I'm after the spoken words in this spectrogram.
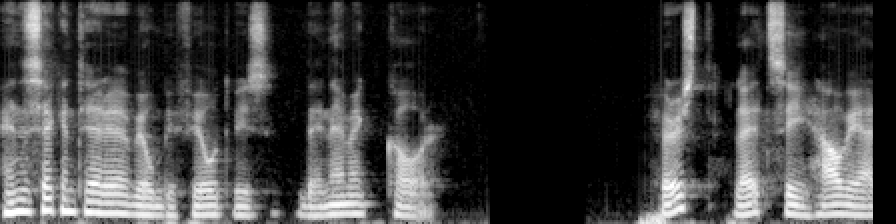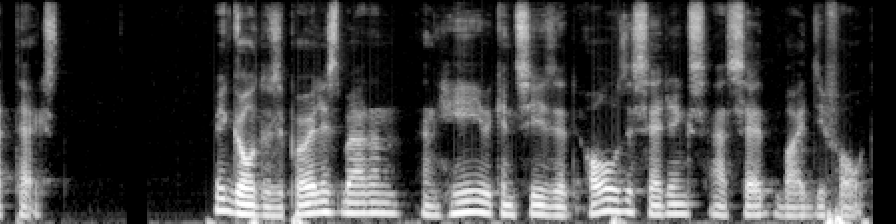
And the second area will be filled with dynamic color. First, let's see how we add text. We go to the playlist button and here you can see that all the settings are set by default.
